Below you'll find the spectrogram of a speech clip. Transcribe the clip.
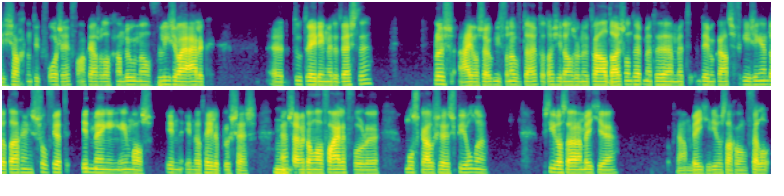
die zag natuurlijk voor zich van oké, als we dat gaan doen, dan verliezen wij eigenlijk uh, de toetreding met het Westen. Plus, hij was er ook niet van overtuigd dat als je dan zo'n neutraal Duitsland hebt met, uh, met democratische verkiezingen, dat daar geen Sovjet-inmenging in was in, in dat hele proces. Hmm. En zijn we dan wel veilig voor de Moskouse spionnen? Dus die was daar een beetje, of nou een beetje, die was daar gewoon fel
